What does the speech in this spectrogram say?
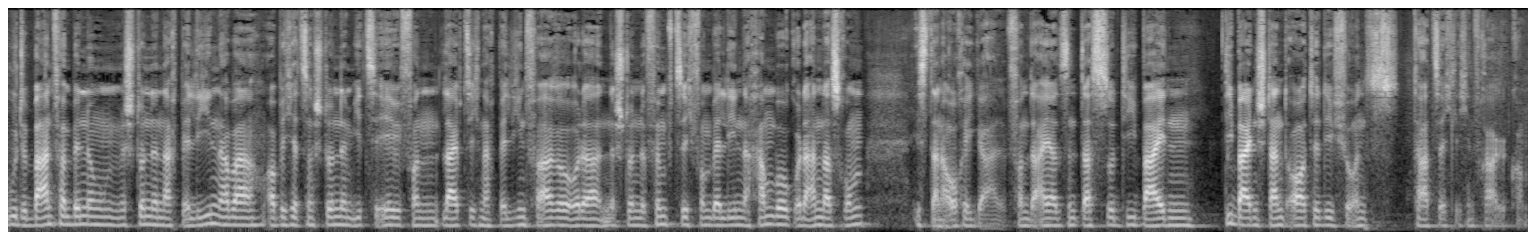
gute Bahnverbindung, eine Stunde nach Berlin, aber ob ich jetzt eine Stunde im ICE von Leipzig nach Berlin fahre oder eine Stunde 50 von Berlin nach Hamburg oder andersrum, ist dann auch egal. Von daher sind das so die beiden, die beiden Standorte, die für uns tatsächlich in Frage kommen.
